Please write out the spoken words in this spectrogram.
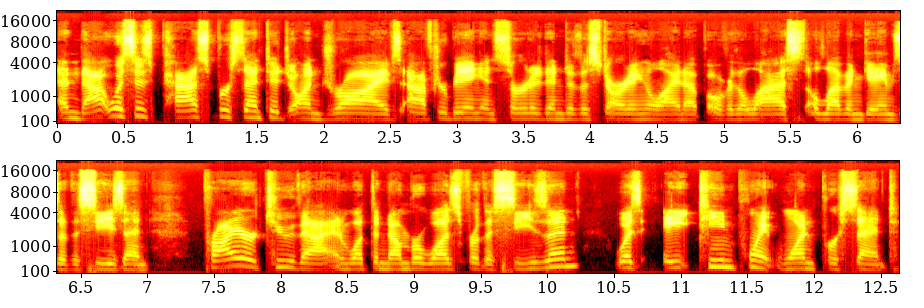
and that was his pass percentage on drives after being inserted into the starting lineup over the last 11 games of the season. Prior to that, and what the number was for the season was 18.1%,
